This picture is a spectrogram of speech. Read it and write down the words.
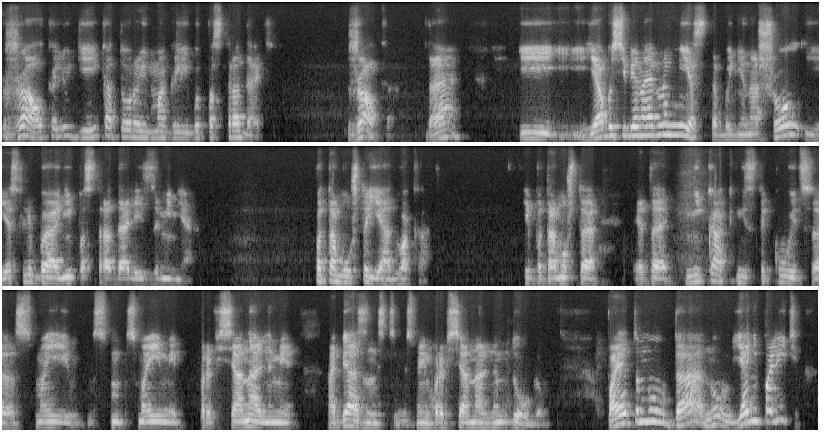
жалко людей, которые могли бы пострадать. Жалко, да? И я бы себе, наверное, места бы не нашел, если бы они пострадали из-за меня. Потому что я адвокат. И потому что это никак не стыкуется с, моей, с, с моими профессиональными обязанностями, с моим профессиональным долгом. Поэтому, да, ну, я не политик,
